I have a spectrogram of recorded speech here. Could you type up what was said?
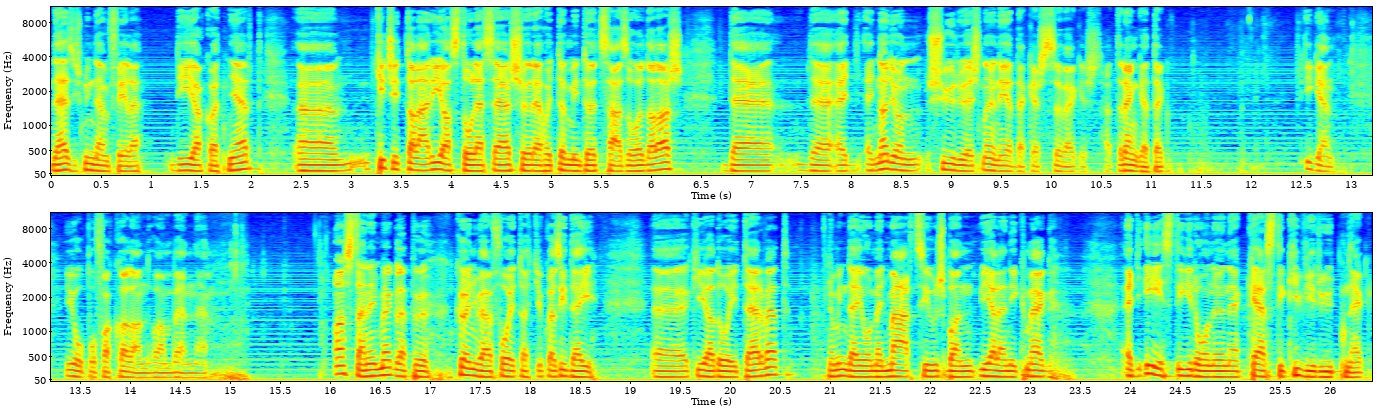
de ez is mindenféle díjakat nyert. Kicsit talán riasztó lesz elsőre, hogy több mint 500 oldalas, de, de egy, egy nagyon sűrű és nagyon érdekes szöveg, és hát rengeteg, igen, jópofa kaland van benne. Aztán egy meglepő könyvvel folytatjuk az idei kiadói tervet. Ha minden jól megy, márciusban jelenik meg egy észt írónőnek, Kersti Kivirűtnek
